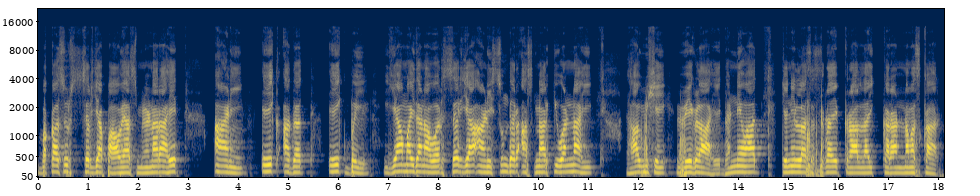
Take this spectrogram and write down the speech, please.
बकासूर सर्जा पाहावयास मिळणार आहेत. आणि एक आदत एक बैल या मैदानावर सर्जा आणि सुंदर असणार किंवा नाही हा विषय वेगळा आहे. धन्यवाद. चॅनेलला सबस्क्राईब करा लाईक करा. नमस्कार.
